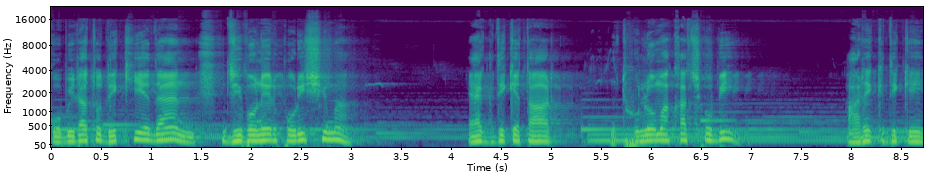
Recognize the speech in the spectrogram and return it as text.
কবিরা তো দেখিয়ে দেন জীবনের পরিসীমা। একদিকে তার ধুলো মাখা ছবি, আরেক দিকে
